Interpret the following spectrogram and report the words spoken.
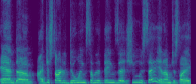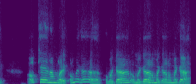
And um, I just started doing some of the things that she was saying. I'm just like, okay. And I'm like, oh my God, oh my God, oh my God, oh my God, oh my God.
